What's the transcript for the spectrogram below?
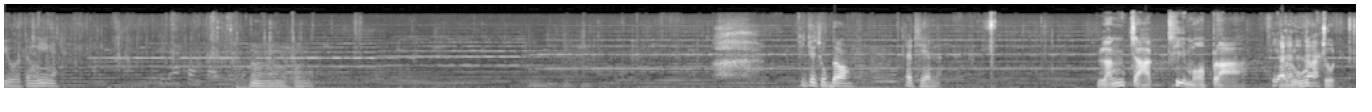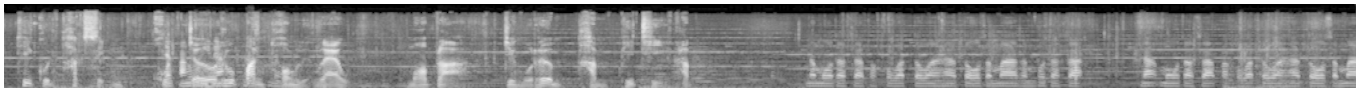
อยู่ตรงนี้ไงอืมตรงนี้พี่จะทุบดองจะเทียนน่ะหลังจากที่หมอปลาพี่เอารู้หน่อยจุดที่คุณทักษิณขุอดย่าฟังเจอดีนะรูปปั้นทองเหลืองแล้ว หมอปลาจึงเริ่มทำพิธีครับนะโมตัสสะภะคะวะโตอะระหะโตสัมมาสัมพุทธัสสะนะโมตัสสะภะคะวะโตอะระหะโตสัมมา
